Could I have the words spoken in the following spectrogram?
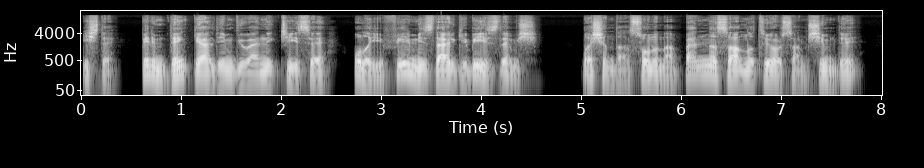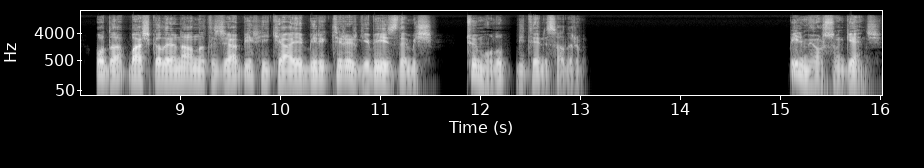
İşte benim denk geldiğim güvenlikçi ise olayı film izler gibi izlemiş. Başından sonuna ben nasıl anlatıyorsam şimdi, o da başkalarına anlatacağı bir hikaye biriktirir gibi izlemiş. Tüm olup biteni sanırım. Bilmiyorsun genç.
